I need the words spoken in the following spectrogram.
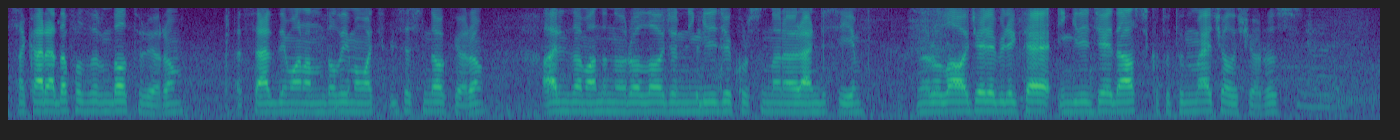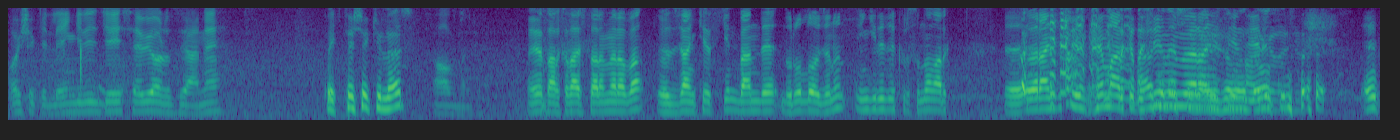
Sakarya'da pazarında oturuyorum. Serdiman Anadolu İmam Hatip Lisesi'nde okuyorum. Aynı zamanda Nurullah Hoca'nın İngilizce kursundan öğrencisiyim. Nurullah Hoca ile birlikte İngilizceye daha sıkı tutunmaya çalışıyoruz. O şekilde İngilizceyi seviyoruz yani. Peki teşekkürler. Sağ olun hocam. Evet arkadaşlar merhaba. Özcan Keskin. Ben de Nurullah Hoca'nın İngilizce kursundan ar- e, öğrencisiyim. Hem arkadaşıyım hem Arkadaşız aynı öğrencisiyim. olsun. Evet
